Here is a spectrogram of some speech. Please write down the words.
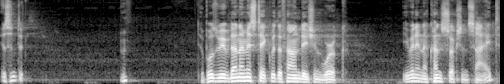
isn't it? Hmm? Suppose we've done a mistake with the foundation work, even in a construction site,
